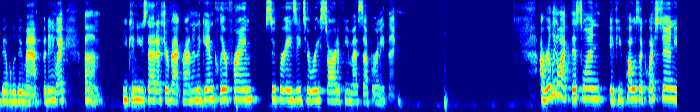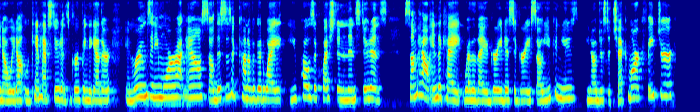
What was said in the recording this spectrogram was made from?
be able to do math, but anyway, um, you can use that as your background. And again, clear frame, super easy to restart if you mess up or anything. I really like this one. If you pose a question, you know, we don't, we can't have students grouping together in rooms anymore right now. So this is a kind of a good way. You pose a question and then students somehow indicate whether they agree, disagree. So you can use, you know, just a check mark feature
